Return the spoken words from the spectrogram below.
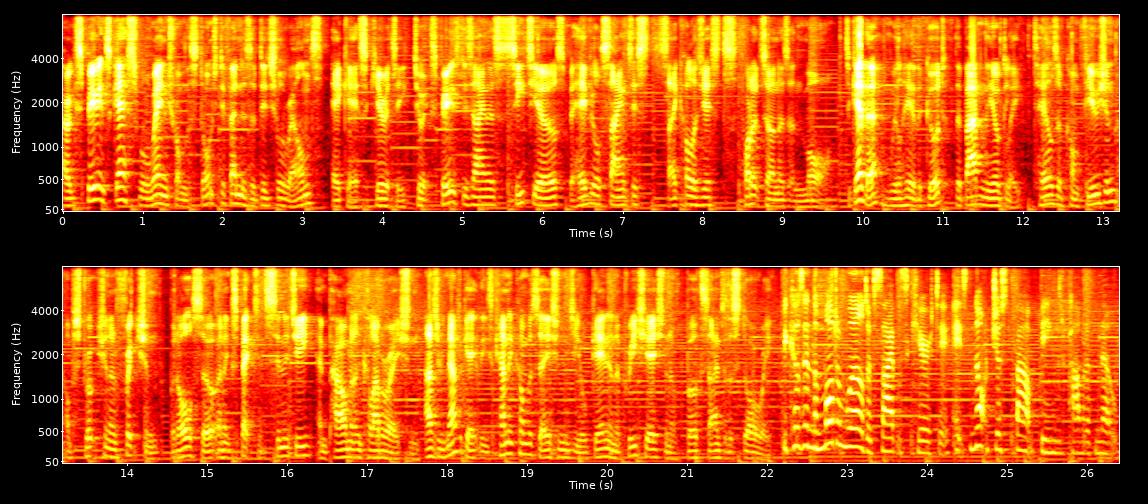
Our experienced guests will range from the staunch defenders of digital realms, aka security, to experienced designers, CTOs, behavioural scientists, psychologists, product owners, and more. Together, we'll hear the good, the bad, and the ugly, tales of confusion, obstruction, and friction, but also unexpected synergy, empowerment, and collaboration. As we navigate these candid conversations, you'll gain an appreciation of both sides of the story. Because in the modern world of cybersecurity, it's not just about being the Department of NOPE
